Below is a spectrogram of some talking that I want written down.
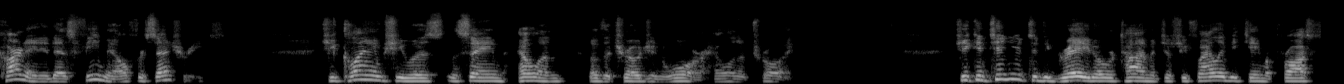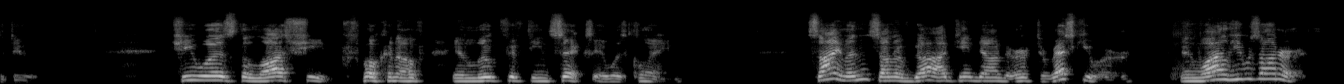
incarnated as female for centuries. She claimed she was the same Helen of the Trojan War, Helen of Troy. She continued to degrade over time until she finally became a prostitute. She was the lost sheep spoken of in Luke 15 6, it was claimed. Simon, son of God, came down to earth to rescue her, and while he was on earth,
